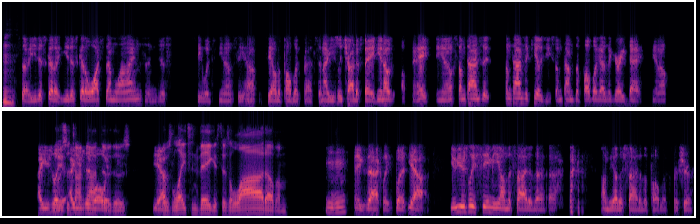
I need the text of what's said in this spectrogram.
Hmm. So you just gotta you just gotta watch them lines and just see what's you know see how see how the public bets. And i usually try to fade you know hey you know sometimes it sometimes it kills you. Sometimes the public has a great day you know? I usually most of the time not though. those yeah. those lights in vegas there's a lot of them Mm-hmm, exactly. But yeah you usually see me on the side of the uh, on the other side of the public for sure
